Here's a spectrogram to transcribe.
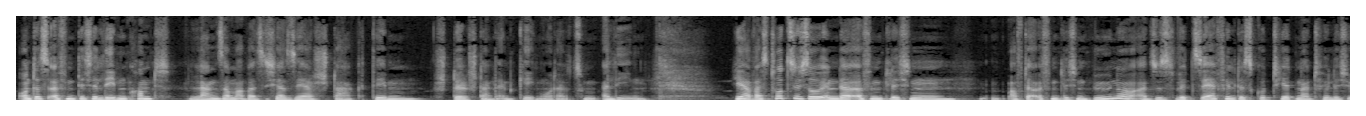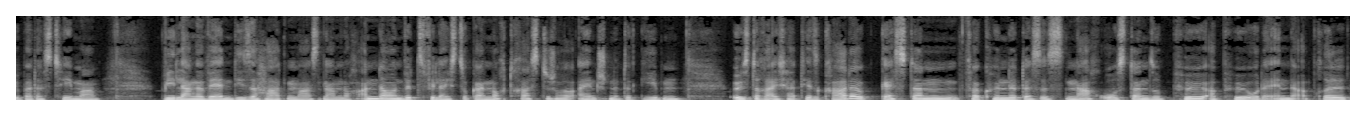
Und das öffentliche Leben kommt langsam aber sicher sehr stark dem Stillstand entgegen oder zum Erliegen. Ja, was tut sich so in der öffentlichen, auf der öffentlichen Bühne? Also es wird sehr viel diskutiert natürlich über das Thema, wie lange werden diese harten Maßnahmen noch andauern? Wird es vielleicht sogar noch drastischere Einschnitte geben? Österreich hat jetzt gerade gestern verkündet, dass es nach Ostern so peu à peu oder Ende April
